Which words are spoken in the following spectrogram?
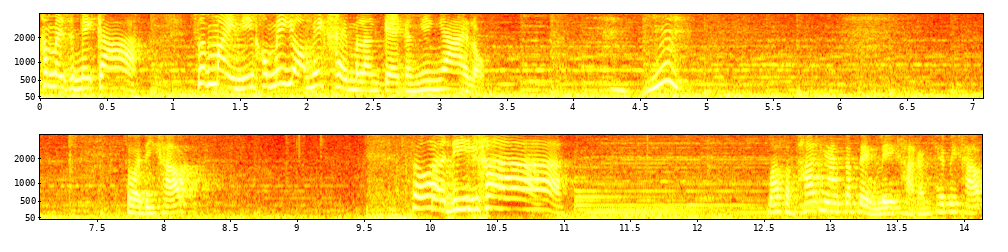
ทำไมจะไม่กล้า สมัยนี้เขาไม่ยอมให้ใครมารังแกกันง่ายๆหรอก สวัสดีครับ สวัสดีค่ะ มาสัมภาษณ์งานตำแหน่งเลขากันใช่ไหมครับ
